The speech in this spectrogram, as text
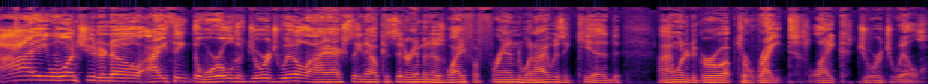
I want you to know I think the world of George Will. I actually now consider him and his wife a friend. When I was a kid, I wanted to grow up to write like George Will.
